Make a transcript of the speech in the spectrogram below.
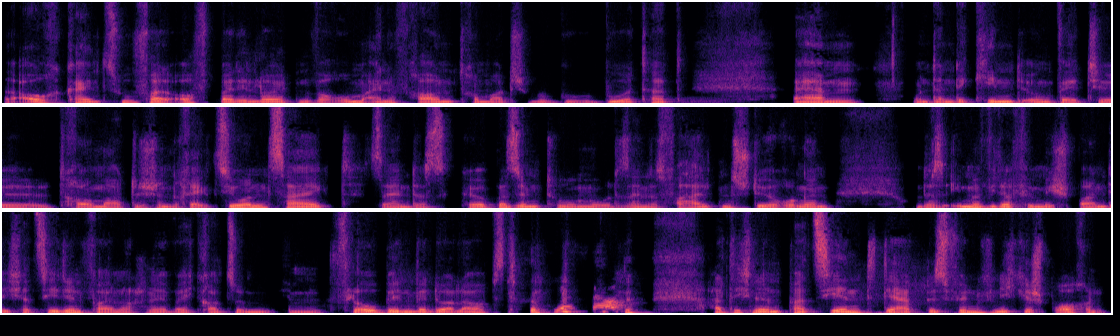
auch kein Zufall oft bei den Leuten, warum eine Frau eine traumatische Geburt hat. Ähm, und dann der Kind irgendwelche traumatischen Reaktionen zeigt, seien das Körpersymptome oder seien das Verhaltensstörungen. Und das ist immer wieder für mich spannend. Ich erzähle den Fall noch schnell, weil ich gerade so im, im, Flow bin, wenn du erlaubst. Ja, Hatte ich einen Patient, der hat bis fünf nicht gesprochen.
